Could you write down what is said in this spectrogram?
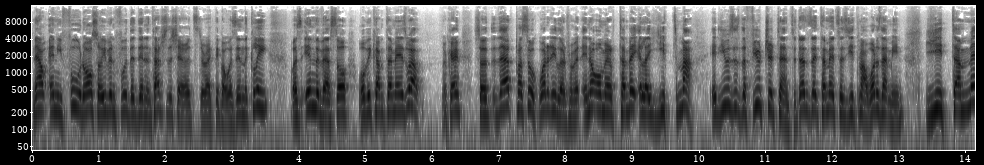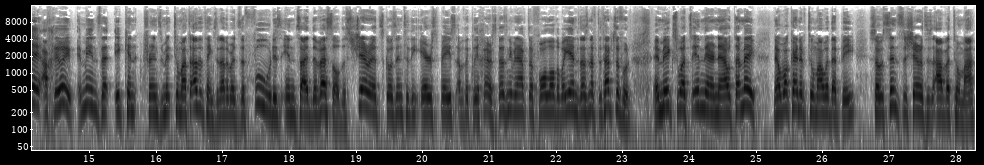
now any food, also even food that didn't touch the sheretz directly but was in the kli, was in the vessel, will become tamei as well. Okay, so that pasuk, what did he learn from it? omer. It uses the future tense. It doesn't say tameh, it says yitma. What does that mean? Yitame. It means that it can transmit tuma to other things. In other words, the food is inside the vessel. The sheretz goes into the airspace of the klicheres. It doesn't even have to fall all the way in. It doesn't have to touch the food. It makes what's in there now tameh. Now, what kind of tuma would that be? So, since the sheretz is avatuma,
